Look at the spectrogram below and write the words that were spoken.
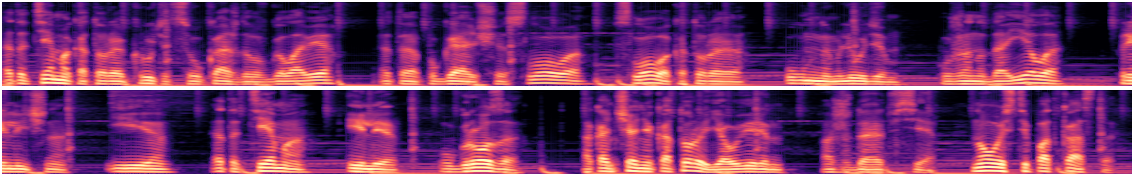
это тема, которая крутится у каждого в голове. Это пугающее слово. Слово, которое умным людям уже надоело прилично. И эта тема или угроза, окончание которой, я уверен, ожидают все. Новости подкаста –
